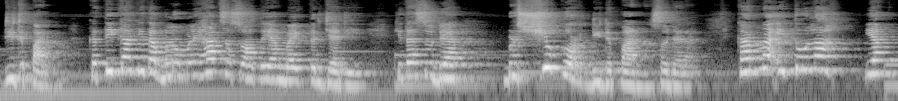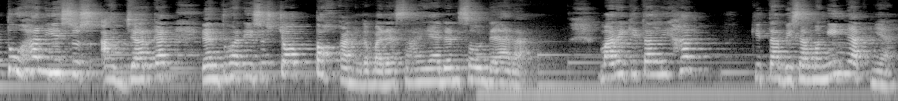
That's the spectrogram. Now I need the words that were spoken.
di depan. Ketika kita belum melihat sesuatu yang baik terjadi, kita sudah bersyukur di depan saudara. Karena itulah yang Tuhan Yesus ajarkan dan Tuhan Yesus contohkan kepada saya dan saudara. Mari kita lihat, kita bisa mengingatnya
